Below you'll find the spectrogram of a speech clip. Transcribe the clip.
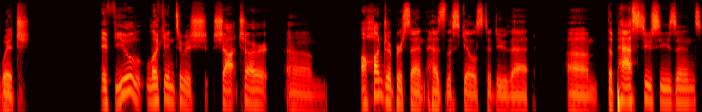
which if you look into his sh- shot chart, um, a hundred percent has the skills to do that. Um, the past two seasons,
